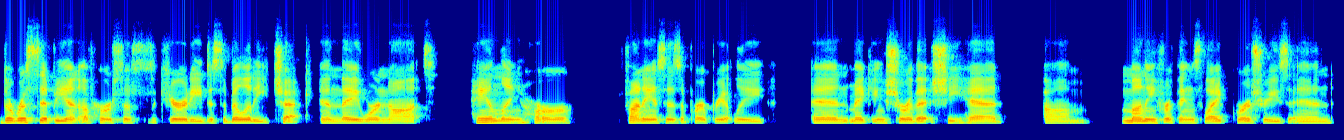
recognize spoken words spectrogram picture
the recipient of her Social Security disability check, and they were not handling her finances appropriately and making sure that she had um, money for things like groceries and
